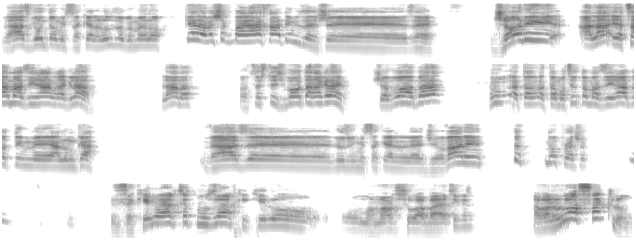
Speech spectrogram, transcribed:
ואז גונטר מסתכל על לודוויג ואומר לו כן אבל יש רק בעיה אחת עם זה שזה ג'וני עלה, יצא מהזירה על רגליו. למה? אני רוצה שתשבור את הרגליים. שבוע הבא הוא, אתה, אתה מוציא אותו מהזירה הזאת עם אה, אלונקה ואז אה, לוזוויג מסתכל על ג'יובאני, no pressure. זה כאילו היה קצת מוזר, כי כאילו הוא אמר שהוא הבעייתי וזה, אבל הוא לא עשה כלום.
